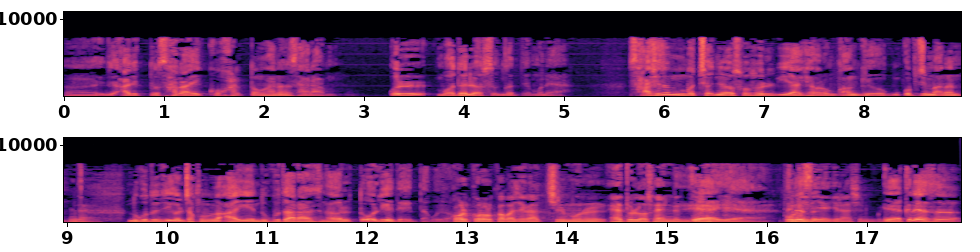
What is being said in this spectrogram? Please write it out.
어, 이제 아직도 살아 있고 활동하는 사람을 모델로 쓴 것 때문에 사실은 뭐 전혀 소설 이야기하고는 관계 없, 없지만은 네. 누구든지 이걸 작품 보면 아 이게 누구다라는 생각을 떠올리게 돼 있다고요. 꼴꼴 올까봐 제가 질문을 애둘러서 했는데 예, 예. 본인이 그래서 얘기를 하시는군요. 예, 그래서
